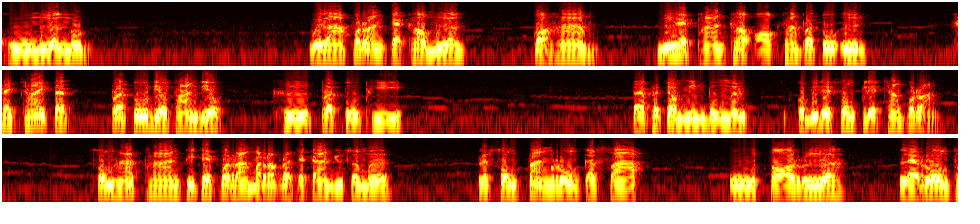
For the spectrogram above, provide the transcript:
คูเมืองนุ่น เวลาฝรั่งจะเข้าเมืองก็ห้าม มิให้ผ่านเข้าออกทางประตูอื่น ให้ใช้แต่ประตูเดียวทางเดียว คือประตูผี แต่พระเจ้ามินดุงนั้นก็มิได้ทรงเกลียดช้างฝรั่ง ทรงหาทางที่จะฝรั่งมารับราชการอยู่เสมอ และทรงตั้งโรงกระสาบ อูต่อเรือ และโรงถ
